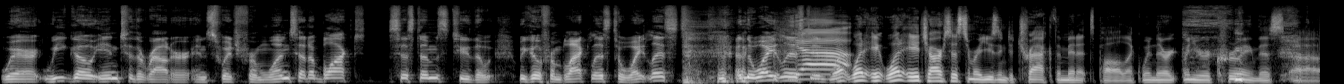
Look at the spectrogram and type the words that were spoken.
where we go into the router and switch from one set of blocked systems to the we go from blacklist to whitelist. and the whitelist Yeah. is What what what HR system are you using to track the minutes, Paul? Like when they're when you're accruing this? Uh,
